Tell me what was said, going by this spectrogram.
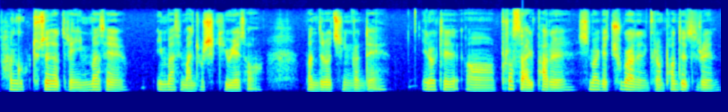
한국 투자자들의 입맛에 입맛을 만족시키기 위해서 만들어진 건데 이렇게 어, 플러스 알파를 심하게 추구하는 그런 펀드들은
